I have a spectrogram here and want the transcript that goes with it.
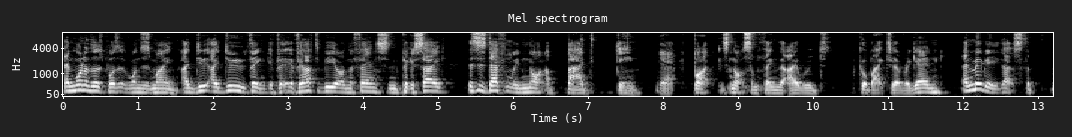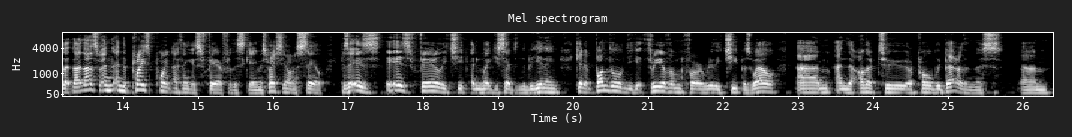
And one of those positive ones is mine. I do, I do think if if you have to be on the fence and pick a side, this is definitely not a bad game. Yeah, but it's not something that I would go back to ever again. And maybe that's the that, that that's and, and the price point I think is fair for this game, especially on a sale because it is it is fairly cheap. And like you said in the beginning, get it bundled, you get three of them for really cheap as well. Um, and the other two are probably better than this. Um,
